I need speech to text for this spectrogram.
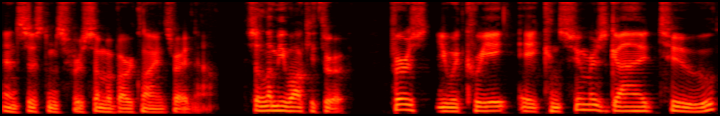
and systems for some of our clients right now. So let me walk you through it. First, you would create a consumer's guide to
